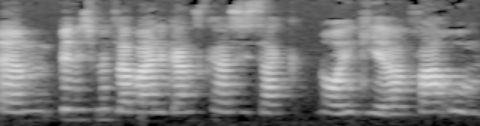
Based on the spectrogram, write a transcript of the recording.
ähm, bin ich mittlerweile ganz klar, dass ich sage Neugier. Warum?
